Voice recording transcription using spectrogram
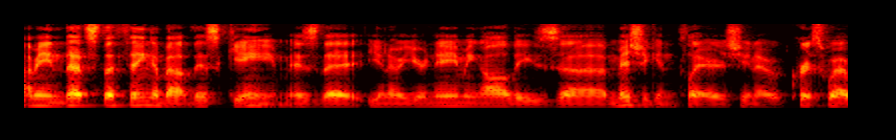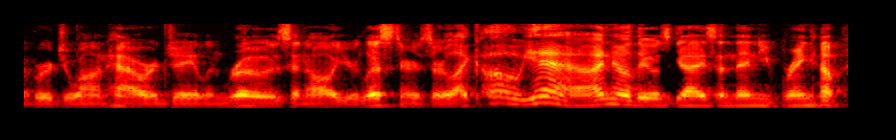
I mean, that's the thing about this game is that, you know, you're naming all these uh, Michigan players, you know, Chris Webber, Juwan Howard, Jalen Rose, and all your listeners are like, oh, yeah, I know those guys. And then you bring up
